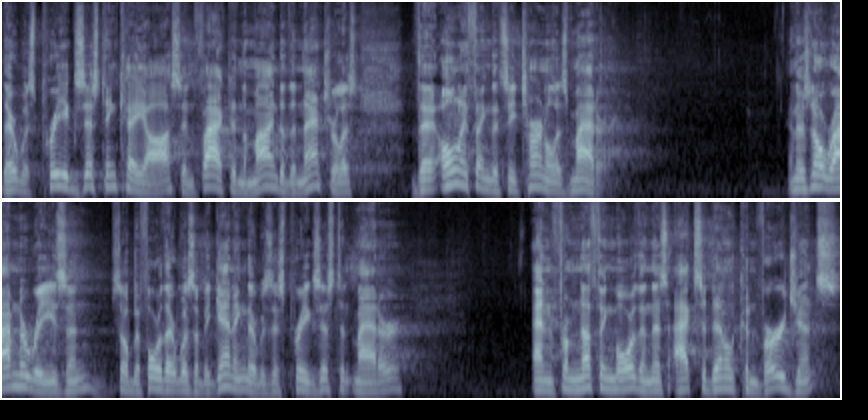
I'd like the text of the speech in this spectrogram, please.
There was pre existing chaos. In fact, in the mind of the naturalist, the only thing that's eternal is matter. And there's no rhyme nor reason. So before there was a beginning, there was this pre existent matter. And from nothing more than this accidental convergence,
